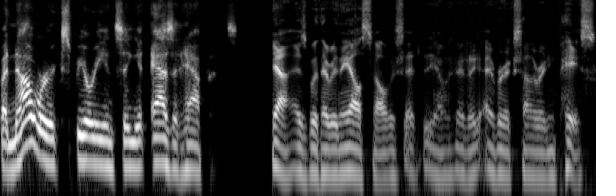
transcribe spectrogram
but now we're experiencing it as it happens. Yeah as with everything else always at you know at an ever accelerating pace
